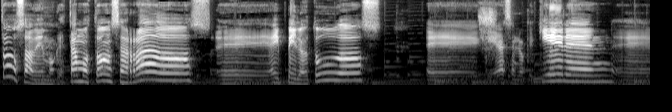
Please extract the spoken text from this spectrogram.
Todos sabemos que estamos todos encerrados. Eh, hay pelotudos eh, que hacen lo que quieren. Eh,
